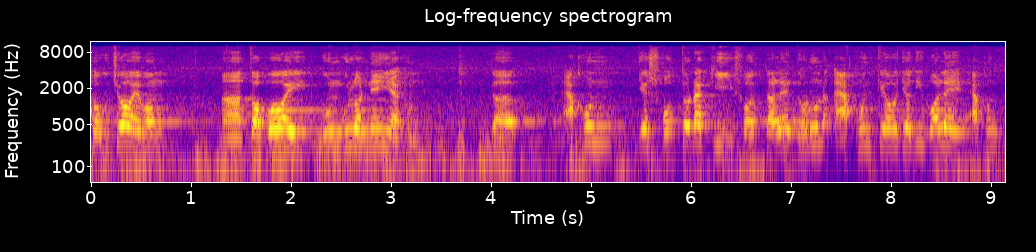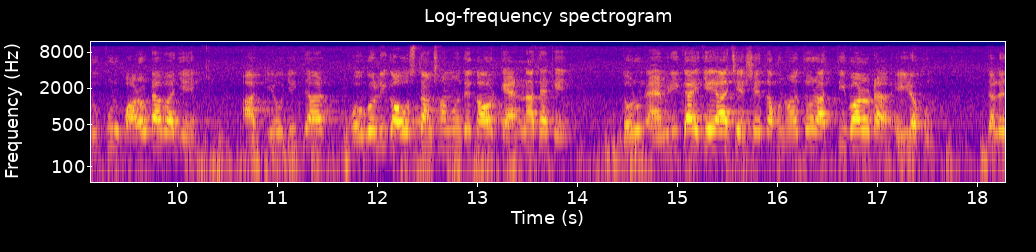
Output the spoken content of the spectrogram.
শৌচ এবং তপ এই গুণগুলো নেই এখন। এখন যে সত্যটা কি? তাহলে ধরুন এখন কেউ যদি বলে, এখন দুপুর বারোটা বাজে আর কেউ যদি তার ভৌগোলিক অবস্থান সম্বন্ধে কারোর জ্ঞান না থাকে, ধরুন আমেরিকায় যে আছে, সে তখন হয়তো রাত্রি বারোটা, এইরকম। তাহলে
